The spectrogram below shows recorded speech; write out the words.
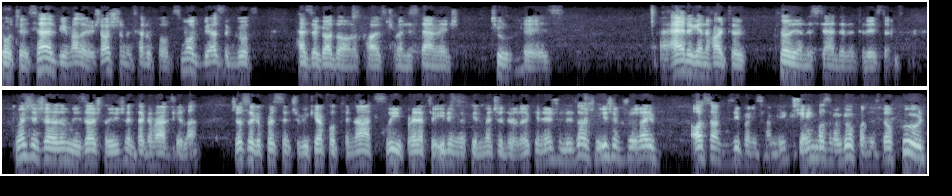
go to his head, his head will fill with smoke, as the gut has a gadol and cause tremendous damage to his head. Again, hard to clearly understand it in today's terms. Just like a person should be careful to not sleep right after eating, like you mentioned earlier. Also, not to sleep when he's hungry. There's no food,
